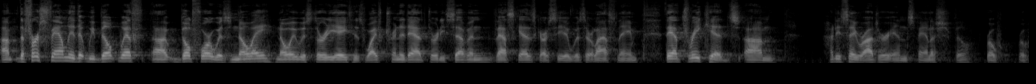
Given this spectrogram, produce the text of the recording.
Um, the first family that we built with, uh, built for was Noe. Noe was 38. His wife Trinidad, 37. Vasquez Garcia was their last name. They had three kids. Um, how do you say Roger in Spanish, Bill? Ro, Ro,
